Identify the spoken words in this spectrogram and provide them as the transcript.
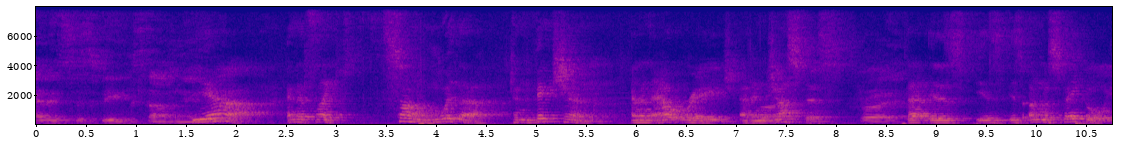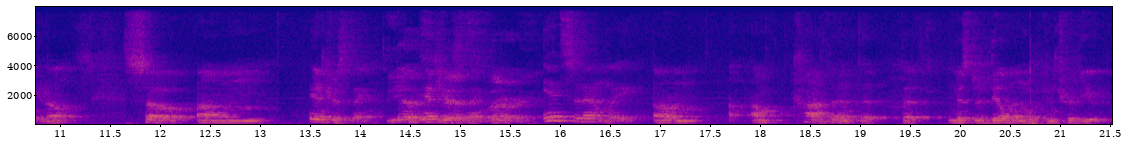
And it's just being sung. Yeah, and it's like sung with a conviction and an outrage at injustice Right. that is is is unmistakable, you know. So um, interesting. Yes, yes, Interesting. very. Incidentally, um, I- I'm confident that that Mr. Dylan would contribute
